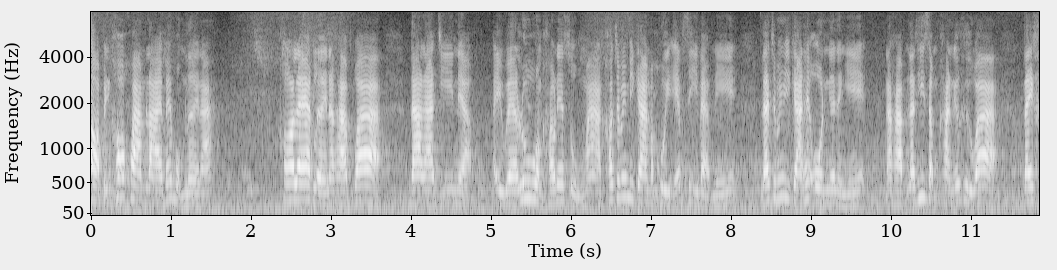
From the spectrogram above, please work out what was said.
ตอบเป็นข้อความไลน์ไม่ผมเลยนะ ข้อแรกเลยนะครับว่าดาราจีนเนี่ยไอ้ value ของเขาเนี่ยสูงมาก เขาจะไม่มีการมาคุย FC แบบนี้ และจะไม่มีการให้โอนเงินอย่างนี้นะครับ และที่สำคัญก็คือว่า ในข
